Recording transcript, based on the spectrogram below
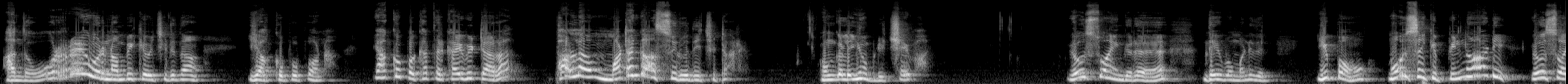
அந்த ஒரே ஒரு நம்பிக்கை வச்சுட்டு தான் யாக்கோப்பு போனான் யாக்கோப்பை கத்தர் கைவிட்டாரா? பல மடங்கு ஆசீர்வதிச்சிட்டார். உங்களையும் அப்படி செய்வார். யோசுவாங்கிற தெய்வ மனிதன் இப்போ மோசைக்கு பின்னாடி யோசுவா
